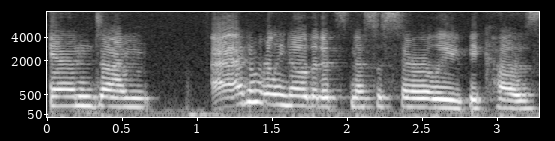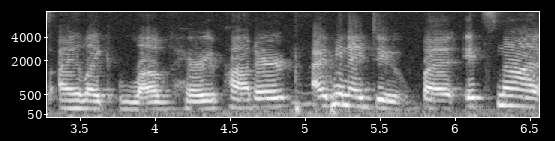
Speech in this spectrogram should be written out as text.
and um, I don't really know that it's necessarily because I like love Harry Potter. I mean, I do, but it's not.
